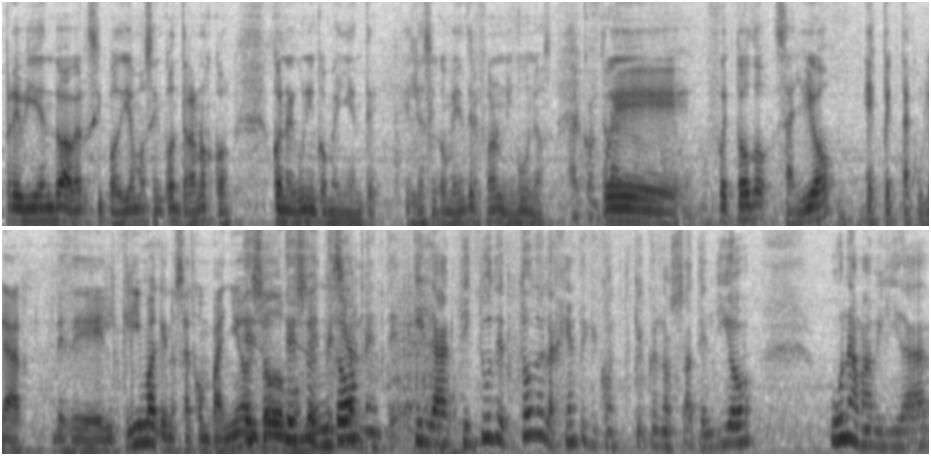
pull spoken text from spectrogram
previendo a ver si podíamos encontrarnos con, con algún inconveniente. Eh, Los inconvenientes fueron ningunos. Al contrario. Fue, fue todo, salió espectacular. Desde el clima que nos acompañó en Eso, todo eso momento. especialmente. Y la actitud de toda la gente que, con- que- que nos atendió, una amabilidad,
